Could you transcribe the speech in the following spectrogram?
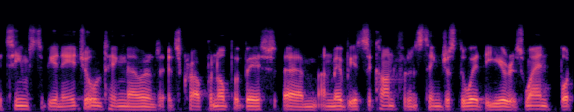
it seems to be an age old thing now, and it's cropping up a bit. Um, and maybe it's a confidence thing, just the way the year has went. But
